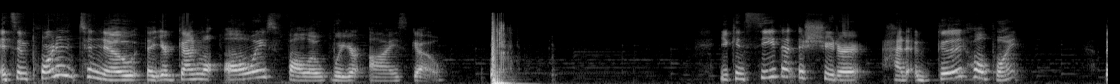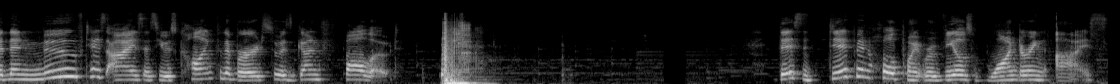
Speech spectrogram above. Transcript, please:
It's important to know that your gun will always follow where your eyes go. You can see that the shooter had a good hold point, but then moved his eyes as he was calling for the bird so his gun followed. This dip and hold point reveals wandering eyes.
